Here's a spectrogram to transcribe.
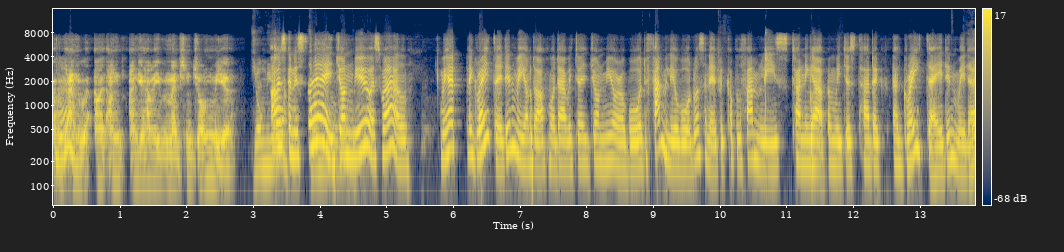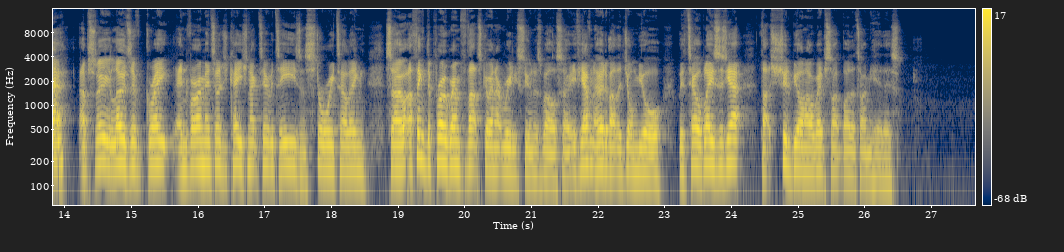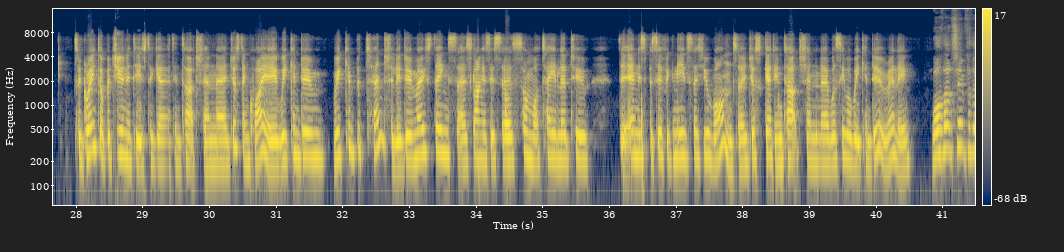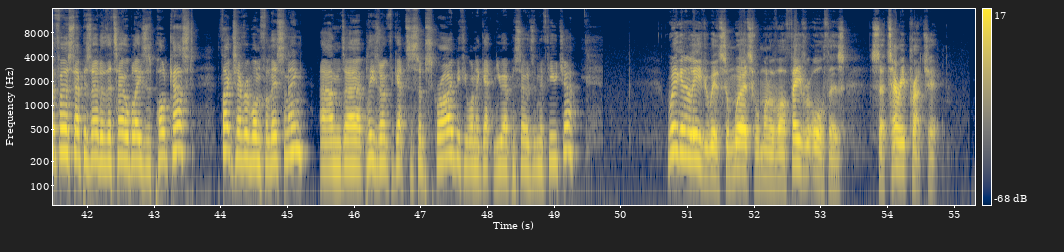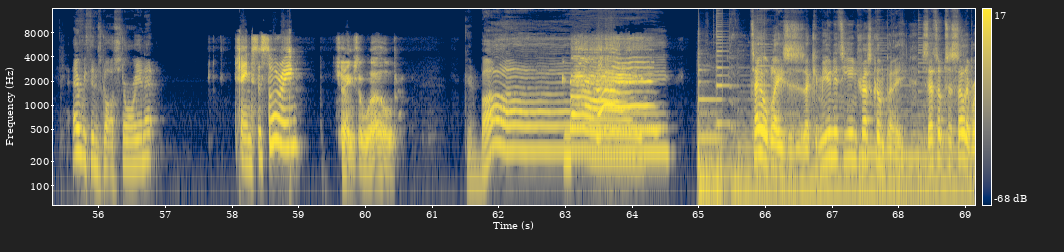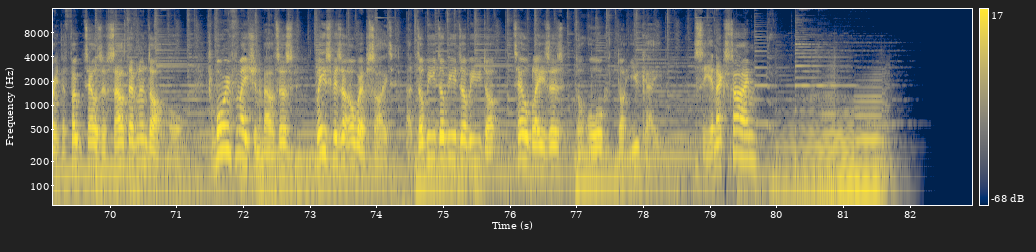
Oh, and, and, and and you haven't even mentioned John Muir. John Muir. I was going to say John Muir as well. We had a great day, didn't we, on Dartmoor Day with the John Muir Award, family award, wasn't it? With a couple of families turning up, and we just had a, a great day, didn't we? Then. Yeah, absolutely. Loads of great environmental education activities and storytelling. So I think the program for that's going out really soon as well. So if you haven't heard about the John Muir with Tailblazers yet, that should be on our website by the time you hear this. It's a great opportunities to get in touch and uh, just inquire. We can do, we can potentially do most things as long as it's uh, somewhat tailored to the, any specific needs that you want. So just get in touch and uh, we'll see what we can do. Really. Well, that's it for the first episode of the Tailblazers podcast. Thanks everyone for listening, and uh, please don't forget to subscribe if you want to get new episodes in the future. We're going to leave you with some words from one of our favourite authors, Sir Terry Pratchett. Everything's got a story in it. Change the story. Change the world. Goodbye. Bye. Tailblazers is a community interest company set up to celebrate the folk tales of South Devon and Dartmoor. For more information about us, please visit our website at www.tailblazers.org.uk. See you next time.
